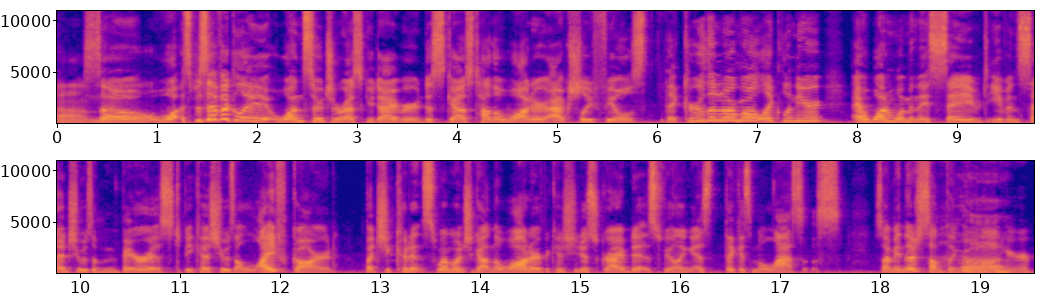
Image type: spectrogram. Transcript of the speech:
Oh, So, no. wha- specifically, one search and rescue diver discussed how the water actually feels thicker than normal at Lake Lanier, and one woman they saved even said she was embarrassed because she was a lifeguard, but she couldn't swim when she got in the water because she described it as feeling as thick as molasses. So, I mean, there's something going on here.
